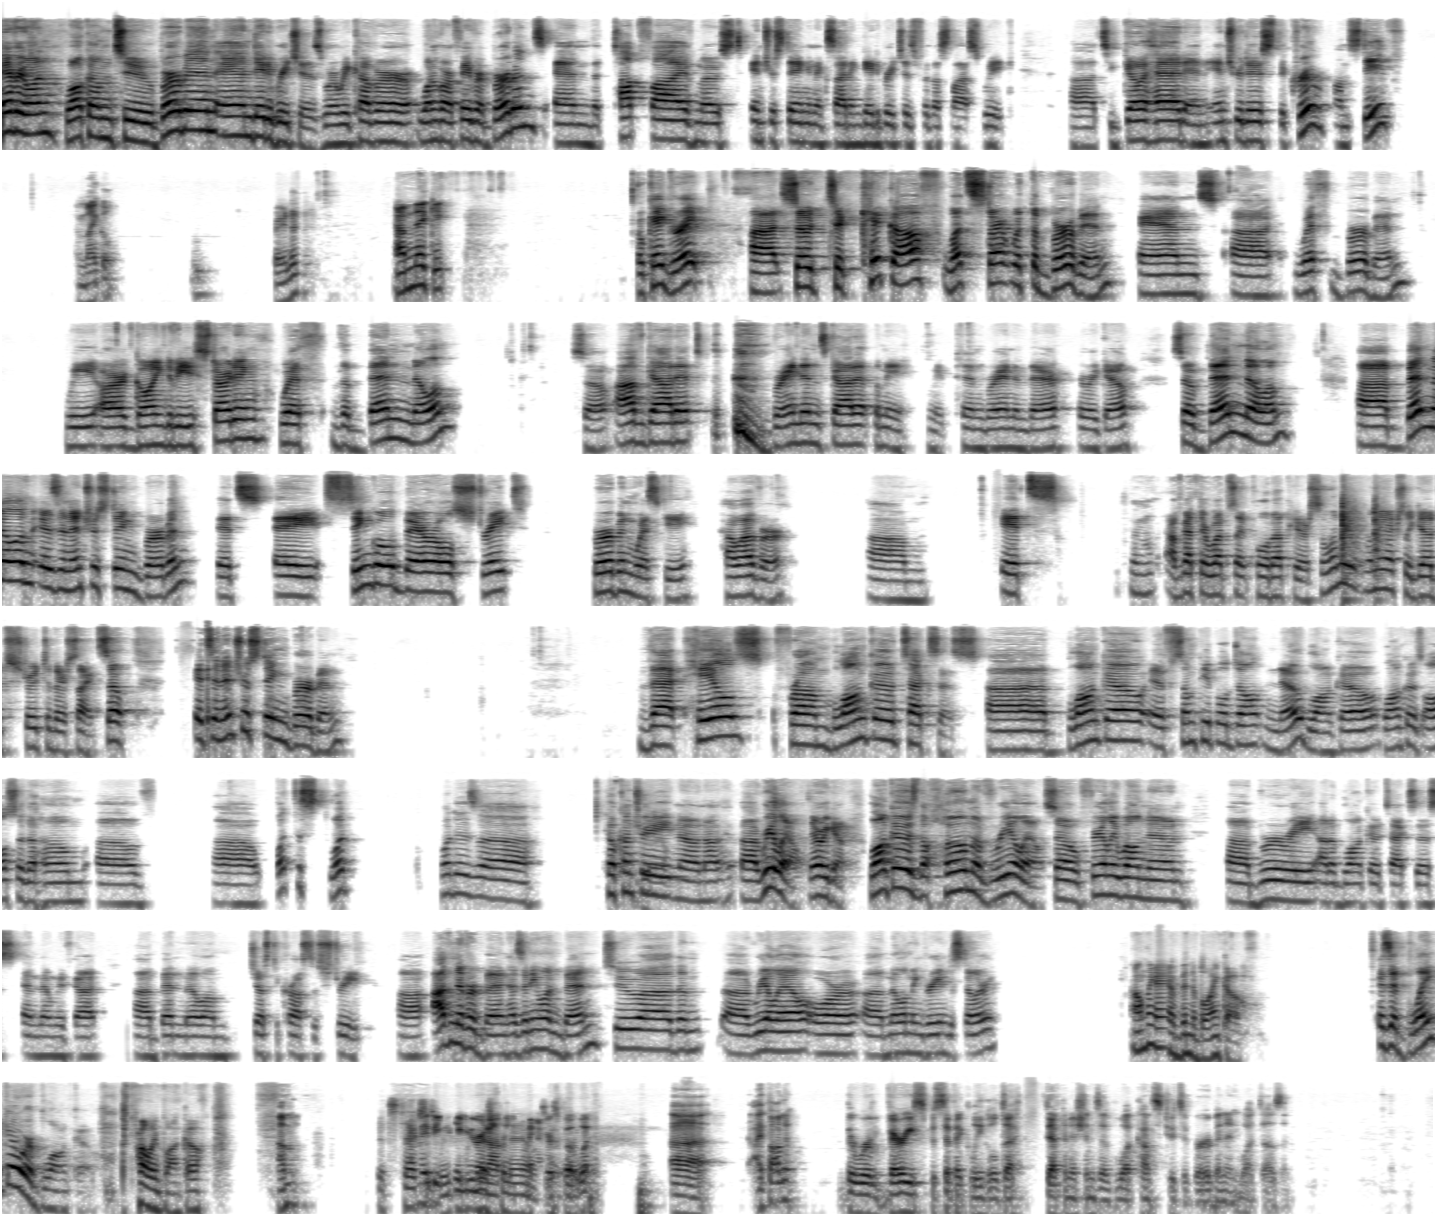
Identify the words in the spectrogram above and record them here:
Hey everyone, welcome to Bourbon and Data Breaches, where we cover one of our favorite bourbons and the top five most interesting and exciting data breaches for this last week. Uh, to go ahead and introduce the crew, I'm Steve. I'm Michael. Brandon. I'm Nikki. Okay, great. Uh, so to kick off, let's start with the bourbon. And uh, with bourbon, we are going to be starting with the Ben Milam. So I've got it. Brandon's got it. Let me let me pin Brandon there. There we go. So Ben Milam. Uh, ben Milam is an interesting bourbon. It's a single barrel straight bourbon whiskey. However, um, it's I've got their website pulled up here. So let me let me actually go straight to their site. So it's an interesting bourbon that hails from Blanco, Texas. Uh, Blanco, if some people don't know Blanco, Blanco is also the home of uh, what this what what is uh Hill Country? No, not uh, Real Ale. There we go. Blanco is the home of Real Ale, so fairly well known uh, brewery out of Blanco, Texas. And then we've got uh, Ben Milam just across the street. Uh, I've never been. Has anyone been to uh, the uh, Real Ale or uh, Milam and Greene Distillery? I don't think I've been to Blanco. Is it Blanco or Blanco? Probably Blanco. I'm It's Texas. maybe we, we ignorant on matters, but what? Uh, I thought it, there were very specific legal de- definitions of what constitutes a bourbon and what doesn't.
